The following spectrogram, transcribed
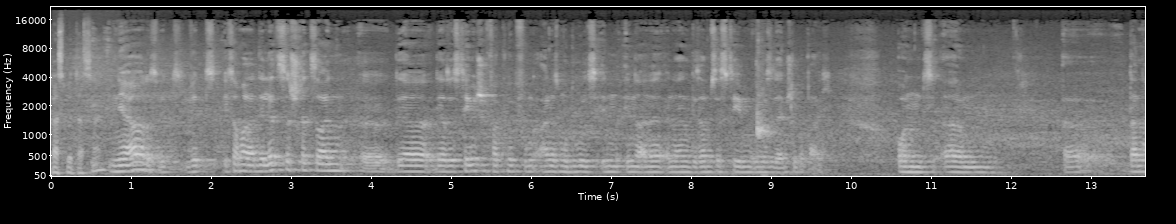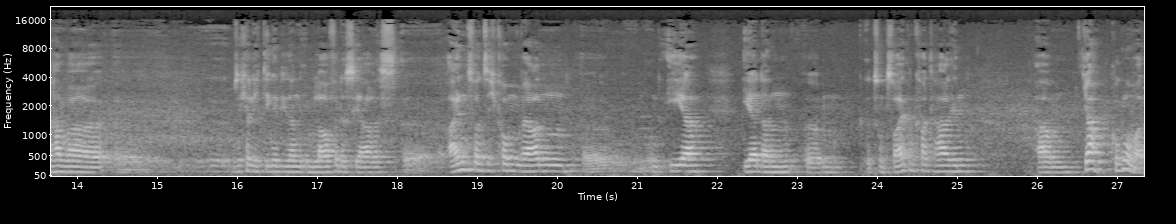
Was wird das sein? Ja, das wird, wird ich sag mal, der letzte Schritt sein der, der systemischen Verknüpfung eines Moduls in, in, eine, in ein Gesamtsystem im Residential-Bereich. Und ähm, äh, dann haben wir äh, sicherlich Dinge, die dann im Laufe des Jahres 21 äh, kommen werden und eher, eher dann ähm, zum zweiten Quartal hin. Ähm, ja, gucken wir mal.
